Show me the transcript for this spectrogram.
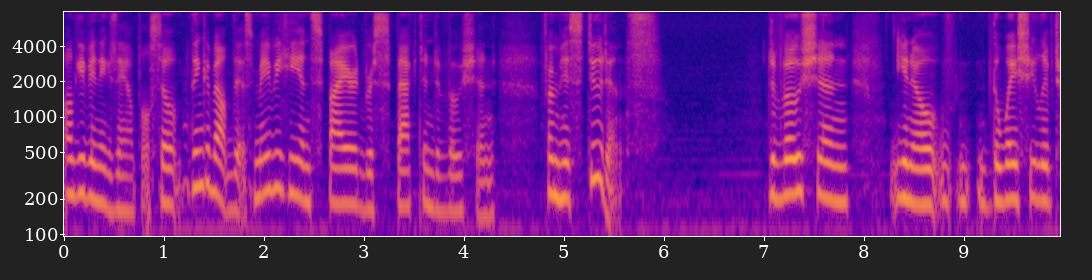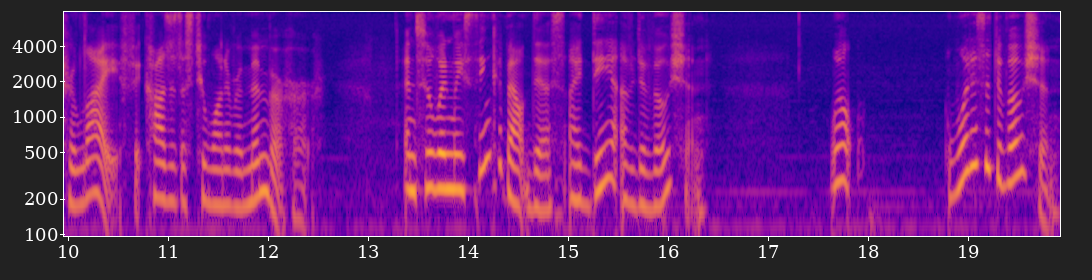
I'll give you an example. So think about this. Maybe he inspired respect and devotion from his students. Devotion, you know, the way she lived her life, it causes us to want to remember her. And so when we think about this idea of devotion, well, what is a devotion?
